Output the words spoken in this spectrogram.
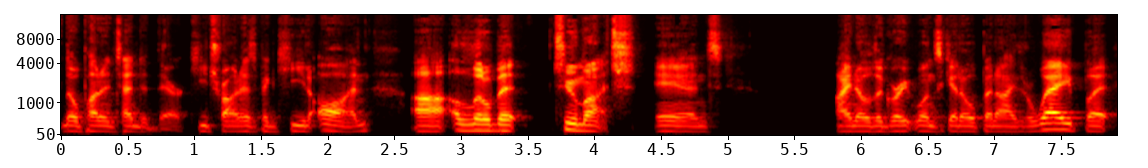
no pun intended there. Ketron has been keyed on uh, a little bit too much, and I know the great ones get open either way, but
